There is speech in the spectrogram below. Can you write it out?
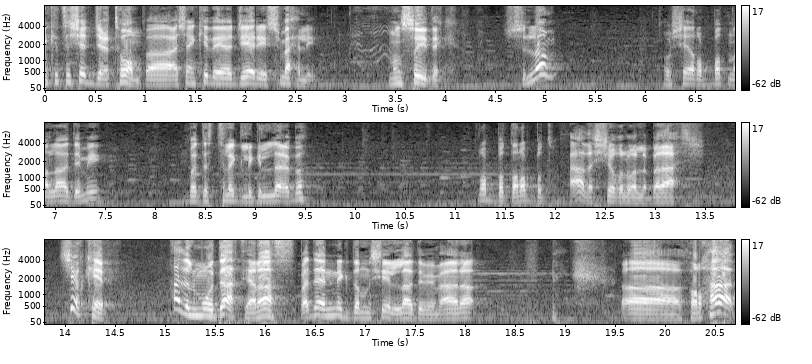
كنت أشجع توم فعشان كذا يا جيري اسمح لي. من صيدك. سلم. أول شيء ربطنا الآدمي. بدأت تلقلق اللعبة. ربط ربط. هذا الشغل ولا بلاش؟ شوف كيف. هذا المودات يا ناس. بعدين نقدر نشيل الأدمي معانا. آه فرحان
